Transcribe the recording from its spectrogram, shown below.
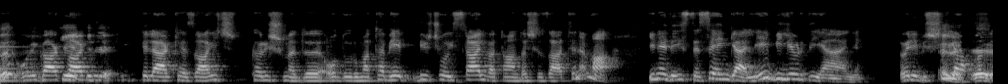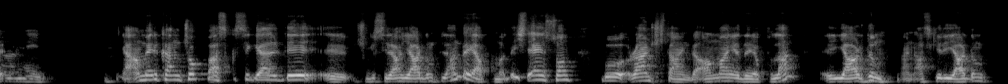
Evet, oligarklar ki, gittiler keza hiç karışmadı o duruma. Tabii birçoğu İsrail vatandaşı zaten ama yine de istese engelleyebilirdi yani. Öyle bir şey evet, yapmadı evet. örneğin. Ya Amerika'nın çok baskısı geldi çünkü silah yardım falan da yapmadı. İşte en son bu Ramstein'de Almanya'da yapılan yardım yani askeri yardım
